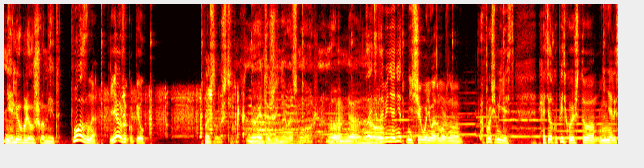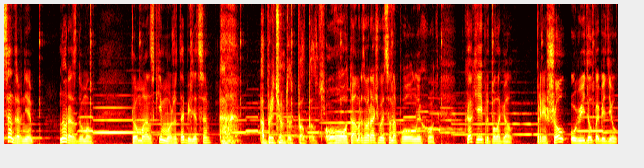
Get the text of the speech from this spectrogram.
Не люблю шумит. Поздно. Я уже купил. Послушайте, но это же невозможно. Ну, ну, Знаете, ну. для меня нет ничего невозможного. Впрочем, есть. Хотел купить кое-что не Александровне, но раздумал. Туманский может обидеться. А при чем тут Пал Палыч? О, там разворачивается на полный ход. Как я и предполагал. Пришел, увидел, победил.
